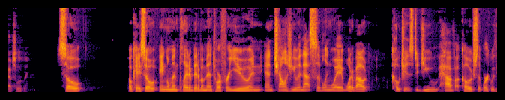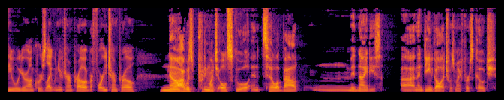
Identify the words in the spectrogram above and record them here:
Absolutely. So, okay, so Engelman played a bit of a mentor for you and and challenged you in that sibling way. What about coaches? Did you have a coach that worked with you when you were on Coors Light when you turned pro or before you turned pro? No, I was pretty much old school until about mid '90s, uh, and then Dean Golich was my first coach.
